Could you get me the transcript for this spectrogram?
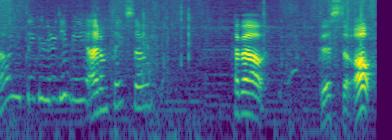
Oh, you think you're gonna get me? I don't think so. How about this though? Oh!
